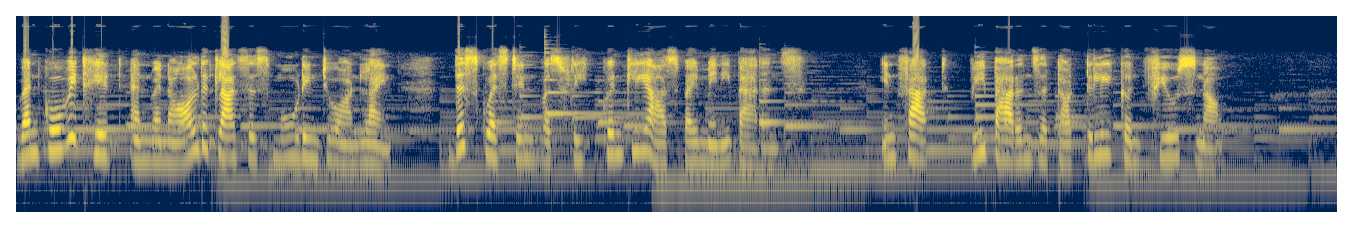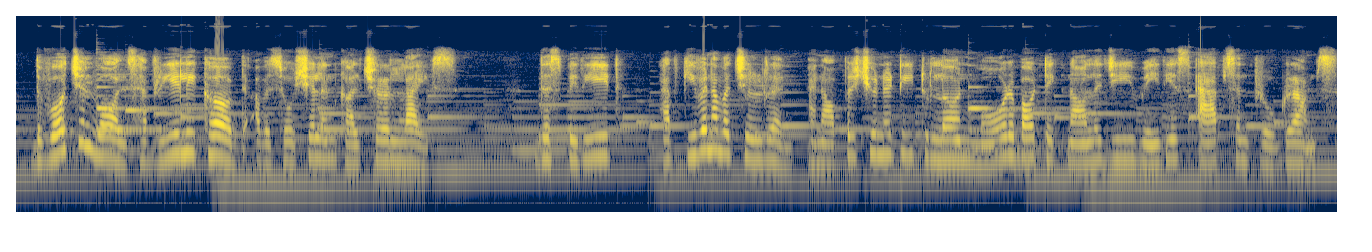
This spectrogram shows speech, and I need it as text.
When COVID hit and when all the classes moved into online, this question was frequently asked by many parents. In fact, we parents are totally confused now. The virtual walls have really curbed our social and cultural lives. This period have given our children an opportunity to learn more about technology, various apps and programs.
